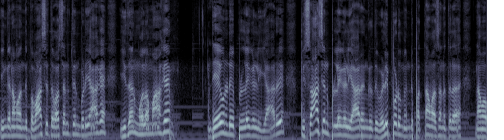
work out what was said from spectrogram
இங்கே நம்ம வந்து இப்போ வாசித்த வசனத்தின்படியாக இதன் மூலமாக தேவனுடைய பிள்ளைகள் யார்? பிசாசின் பிள்ளைகள் யாருங்கிறது வெளிப்படும் என்று பத்தாம் வசனத்தில் நம்ம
